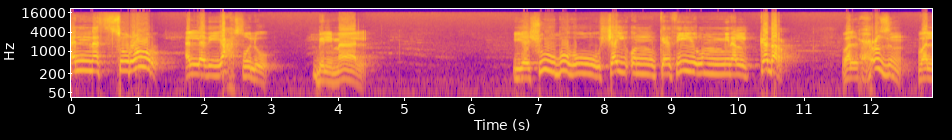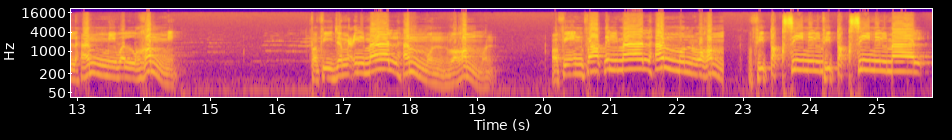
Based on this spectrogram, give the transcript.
أن السرور الذي يحصل بالمال يشوبه شيء كثير من الكدر والحزن والهم والغم؟ ففي جمع المال هم وغم وفي إنفاق المال هم وغم وفي تقسيم في تقسيم المال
